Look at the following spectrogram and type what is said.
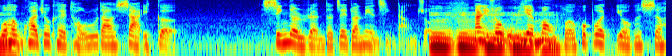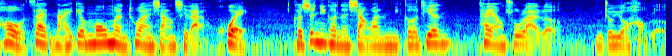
我很快就可以投入到下一个新的人的这段恋情当中。嗯嗯。那你说午夜梦回会不会有个时候在哪一个 moment 突然想起来会？可是你可能想完了，你隔天太阳出来了，你就又好了，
